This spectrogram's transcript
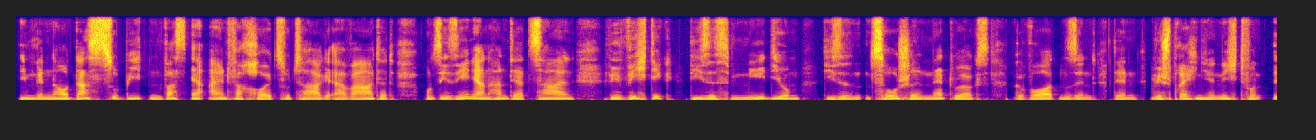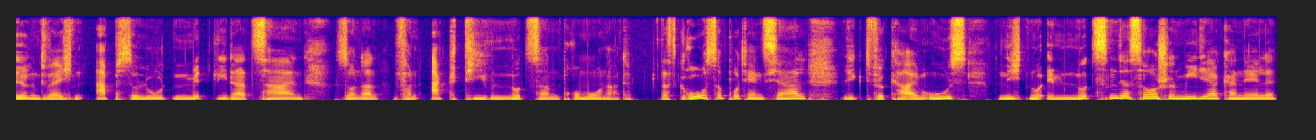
ihm genau das zu bieten, was er einfach heutzutage erwartet. Und Sie sehen ja anhand der Zahlen, wie wichtig dieses Medium, diese Social Networks geworden sind. Denn wir sprechen hier nicht von irgendwelchen absoluten Mitgliederzahlen, sondern von aktiven Nutzern pro Monat. Das große Potenzial liegt für KMUs nicht nur im Nutzen der Social-Media-Kanäle,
